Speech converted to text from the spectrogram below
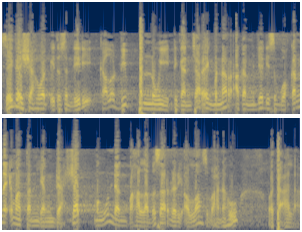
sehingga syahwat itu sendiri kalau dipenuhi dengan cara yang benar akan menjadi sebuah kenikmatan yang dahsyat mengundang pahala besar dari Allah Subhanahu wa taala.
